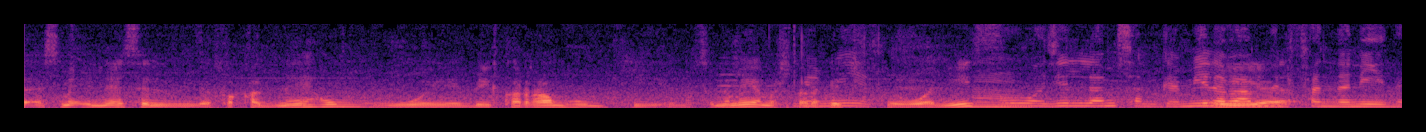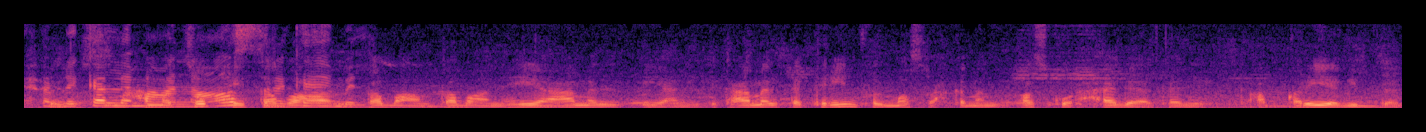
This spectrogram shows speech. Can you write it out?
أسماء الناس اللي فقدناهم وبيكرمهم في هي ما اشتركتش. في ونيس. هو دي اللمسة الجميلة بقى من الفنانين. إحنا بنتكلم عن عصر طبعا كامل. طبعا طبعا هي عمل يعني اتعمل تكريم في المسرح كمان. أذكر حاجة كانت عبقرية جدا.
